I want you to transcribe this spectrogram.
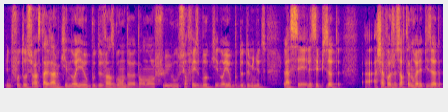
une photo sur Instagram qui est noyée au bout de 20 secondes dans, dans, le flux ou sur Facebook qui est noyée au bout de 2 minutes. Là, c'est les épisodes. À chaque fois que je sortais un nouvel épisode,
